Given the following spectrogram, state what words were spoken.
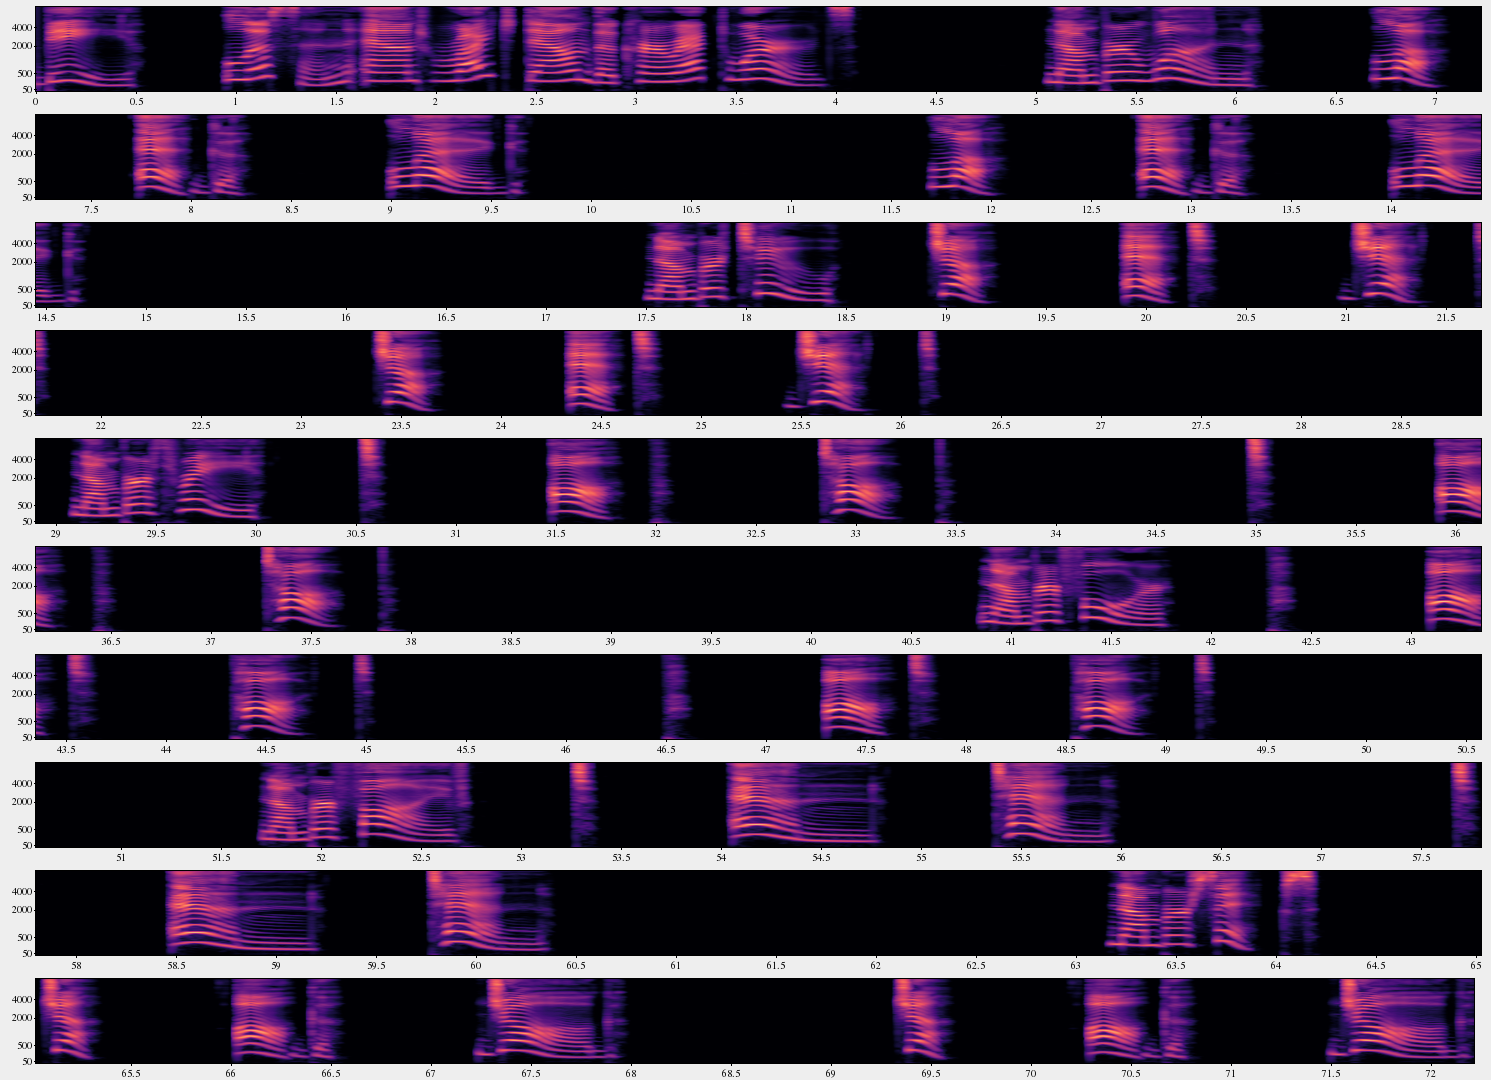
B. Listen and write down the correct words. Number 1. L. Egg. Leg. L. Egg. Leg. Number 2. J. Et. Jet. J. Et. Jet. Number 3. T. Op. Top. T. Op. Top. Number 4. P. Ot. Pot. P. Ot. Pot. Number 5. T. N. Ten. N. Ten. Number 6. J. Og. Jog. J. Og. Jog.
